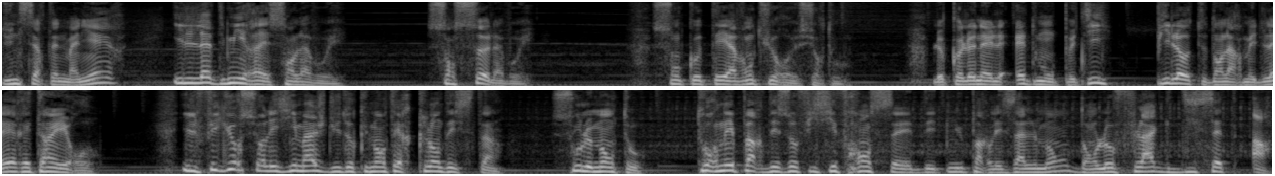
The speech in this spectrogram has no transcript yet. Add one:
D'une certaine manière, il l'admirait sans l'avouer, sans se l'avouer. Son côté aventureux surtout. Le colonel Edmond Petit, pilote dans l'armée de l'air, est un héros. Il figure sur les images du documentaire clandestin, Sous le manteau, tourné par des officiers français détenus par les Allemands dans l'Oflag 17A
